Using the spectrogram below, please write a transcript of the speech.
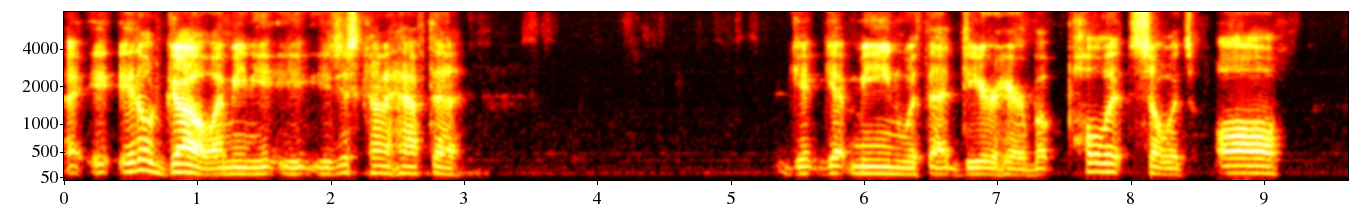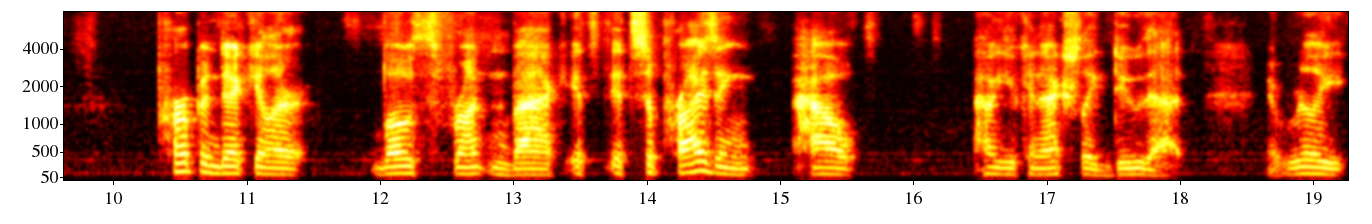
It, will go. I mean, you, you just kind of have to get get mean with that deer hair, but pull it so it's all perpendicular both front and back. It's it's surprising how how you can actually do that. It really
